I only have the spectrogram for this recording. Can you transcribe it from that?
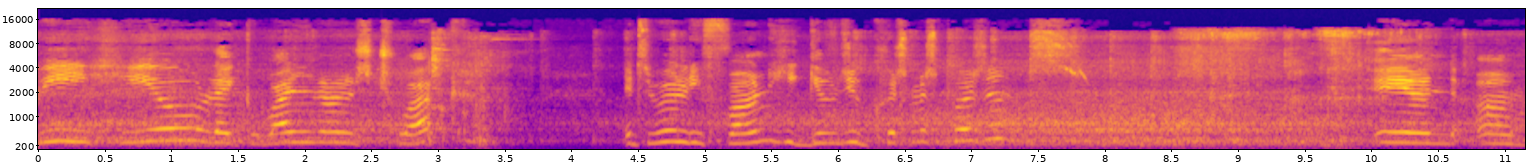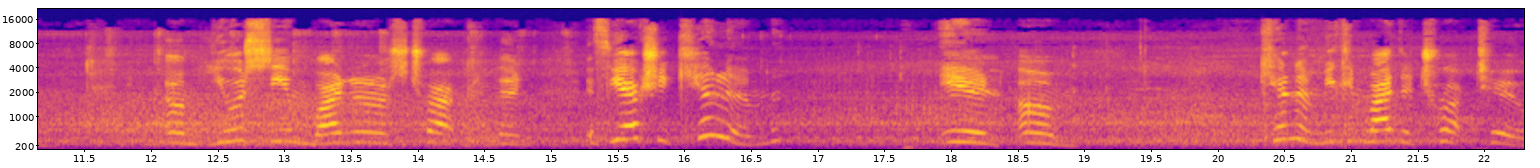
be here like riding on his truck. It's really fun. He gives you Christmas presents, and um, um, you'll see him riding on his truck. And then, if you actually kill him and um him, you can ride the truck too.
